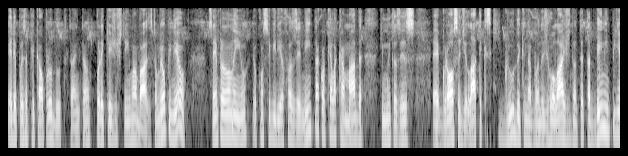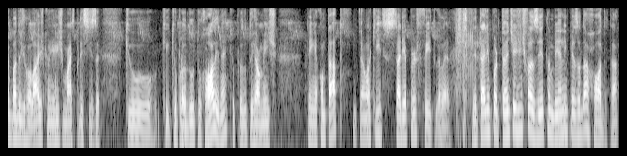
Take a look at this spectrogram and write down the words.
e depois aplicar o produto, tá? Então por aqui a gente tem uma base. Então meu pneu, sem problema nenhum, eu conseguiria fazer. Nem tá com aquela camada que muitas vezes é grossa de látex que gruda aqui na banda de rolagem, então até tá bem limpinha a banda de rolagem, que é onde a gente mais precisa que o, que, que o produto role, né? Que o produto realmente tenha contato. Então aqui estaria perfeito, galera. Detalhe importante é a gente fazer também a limpeza da roda, tá?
